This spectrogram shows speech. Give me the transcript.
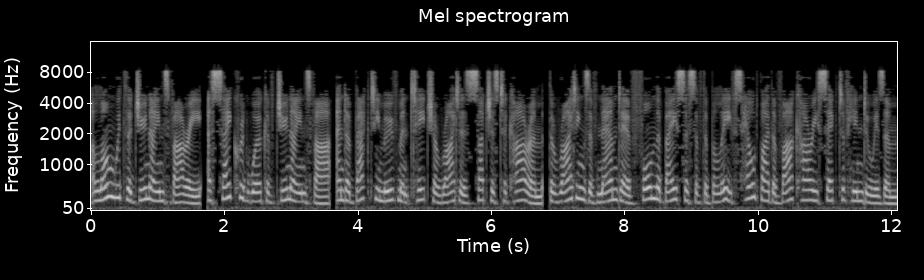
Along with the Jnaneshvari, a sacred work of Jnaneshvar, and a Bhakti movement teacher writers such as Tukaram, the writings of Namdev form the basis of the beliefs held by the Varkari sect of Hinduism.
